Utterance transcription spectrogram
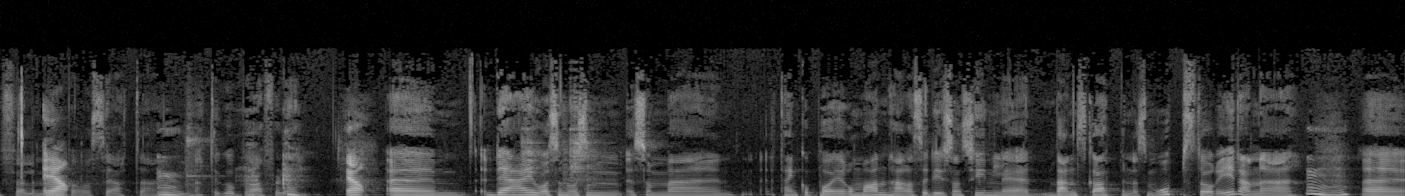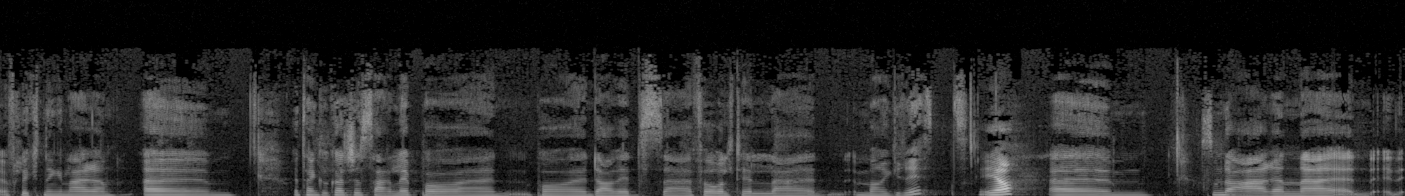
å føle med Ja. på og se at det, Mm. at det går bra for dem. Ja. Um, det er jo også noe som, som eh, jeg tenker på i romanen her, altså de sannsynlige vennskapene som oppstår i denne mm. uh, flyktningleiren. Um, jeg tenker kanskje særlig på, eh, på Davids uh, forhold til uh, Margrit. ja. Um, som da er en eh,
